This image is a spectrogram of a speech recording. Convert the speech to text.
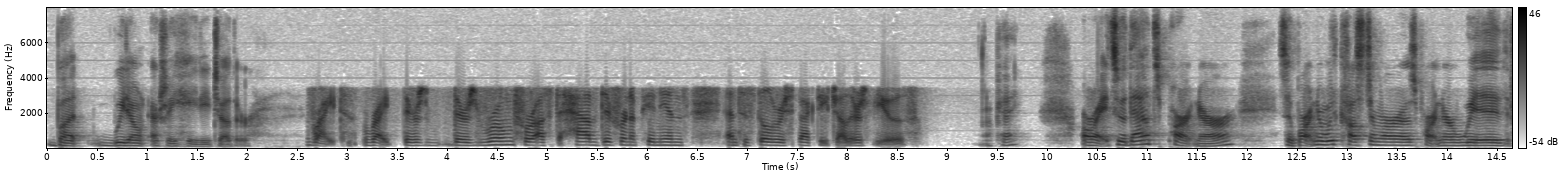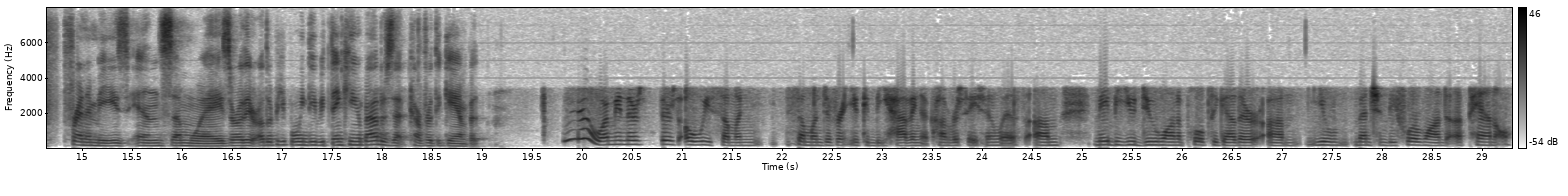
but we don't actually hate each other. Right, right. There's there's room for us to have different opinions and to still respect each other's views. Okay. All right. So that's partner. So, partner with customers, partner with frenemies in some ways. Are there other people we need to be thinking about? Does that cover the gambit? No, I mean there's there's always someone someone different you can be having a conversation with. Um, maybe you do want to pull together. Um, you mentioned before, Wanda, a panel.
